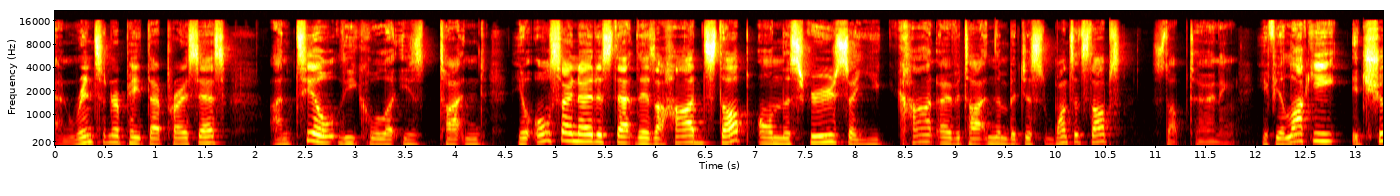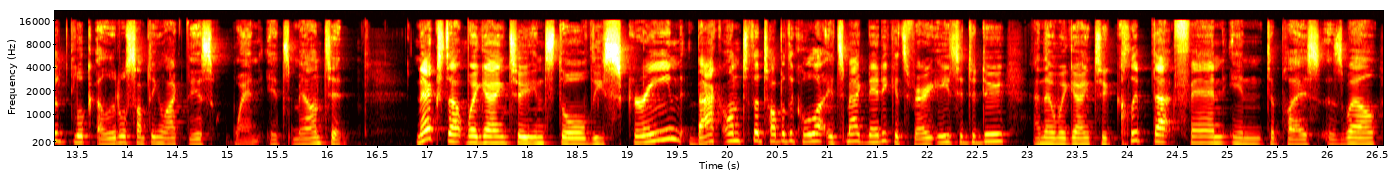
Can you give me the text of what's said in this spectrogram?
and rinse and repeat that process until the cooler is tightened. You'll also notice that there's a hard stop on the screws so you can't over tighten them but just once it stops, stop turning. If you're lucky, it should look a little something like this when it's mounted. Next up, we're going to install the screen back onto the top of the cooler. It's magnetic, it's very easy to do. And then we're going to clip that fan into place as well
